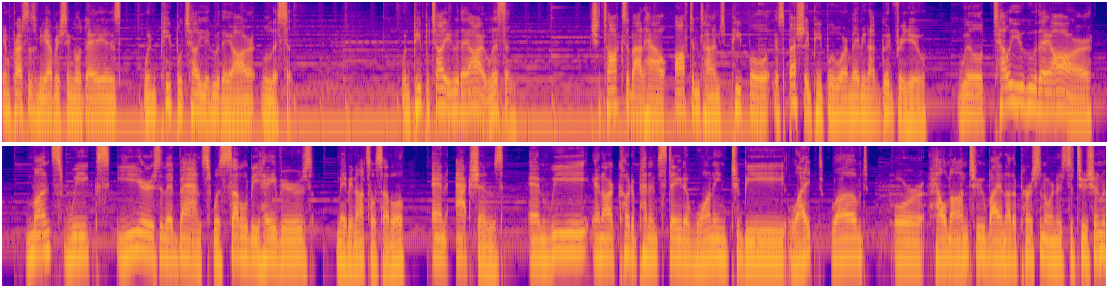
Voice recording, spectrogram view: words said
impresses me every single day is when people tell you who they are, listen. When people tell you who they are, listen. She talks about how oftentimes people, especially people who are maybe not good for you, will tell you who they are months, weeks, years in advance with subtle behaviors, maybe not so subtle, and actions. And we, in our codependent state of wanting to be liked, loved, or held on to by another person or an institution,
